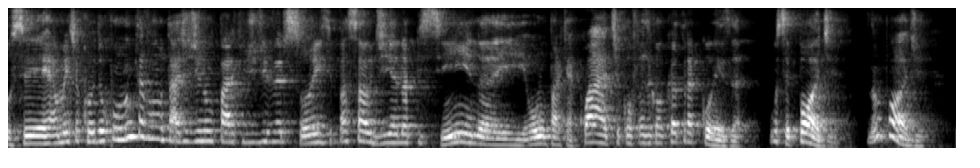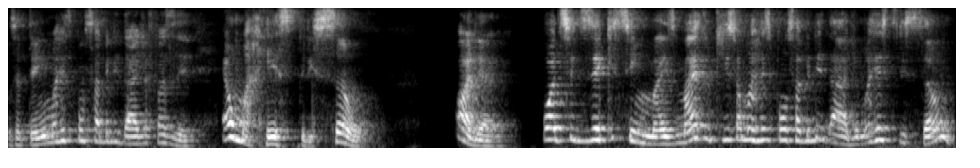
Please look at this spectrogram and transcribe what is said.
você realmente acordou com muita vontade de ir num parque de diversões e passar o dia na piscina e, ou no parque aquático ou fazer qualquer outra coisa. Você pode? Não pode. Você tem uma responsabilidade a fazer. É uma restrição? Olha, pode-se dizer que sim, mas mais do que isso é uma responsabilidade. Uma restrição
